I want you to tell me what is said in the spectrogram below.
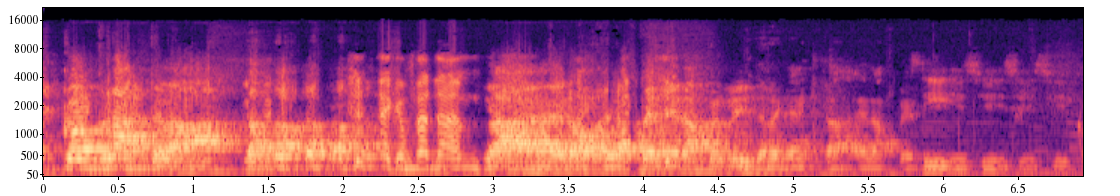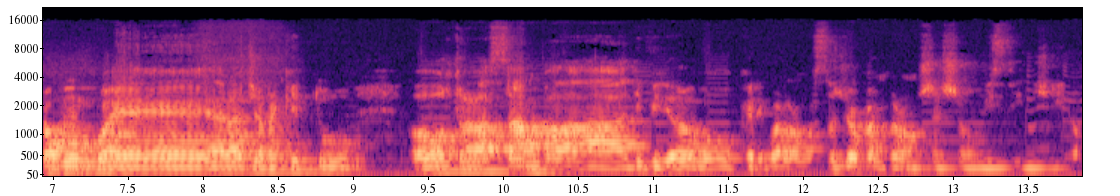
Compratela! Ecco, guarda- Ah, eh, no, era per, era per ridere, Gaeta, era per... Sì, sì, sì, sì. Comunque, eh, hai ragione anche tu. Oltre alla stampa di video che riguardano questo gioco, ancora non se ne sono visti in giro.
